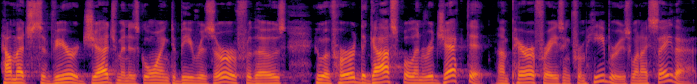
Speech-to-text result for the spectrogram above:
how much severe judgment is going to be reserved for those who have heard the gospel and reject it? I'm paraphrasing from Hebrews when I say that.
